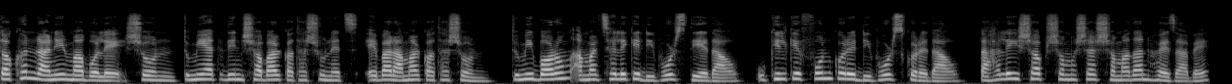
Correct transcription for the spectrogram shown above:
তখন রানীর মা বলে, শোন, তুমি এতদিন সবার কথা শুনেছ, এবার আমার কথা শোন। তুমি বরং আমার ছেলেকে ডিভোর্স দিয়ে দাও, উকিলকে ফোন করে ডিভোর্স করে দাও, তাহলেই সব সমস্যার সমাধান হয়ে যাবে,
